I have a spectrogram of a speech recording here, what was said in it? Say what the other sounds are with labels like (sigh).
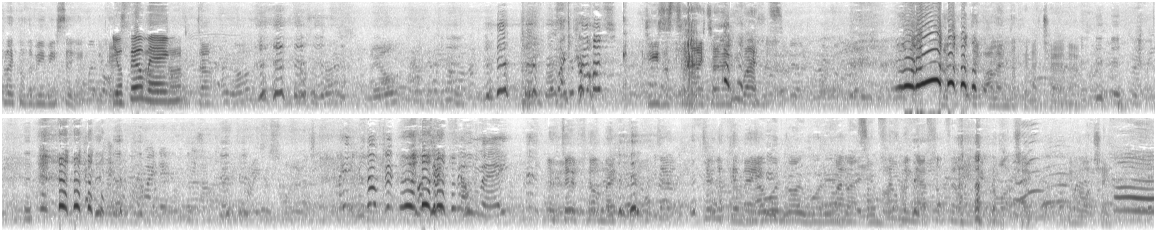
bloke of the BBC? You're filming. Oh my god! Jesus tonight and in friends. (laughs) I'll end up in a chair now. I loved it! Oh, don't film me! (laughs) Don't film me. Don't, don't look at me. I wouldn't worry Right, about you, stop filming now. Stop filming. People are watching. People are watching. Oh.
